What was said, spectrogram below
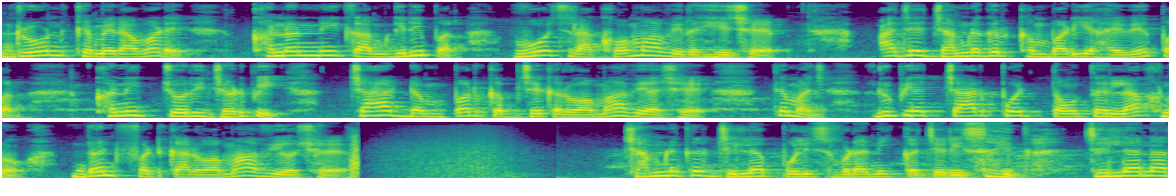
ડ્રોન કેમેરા વડે ખનનની કામગીરી પર વોચ રાખવામાં આવી રહી છે. આજે જામનગર ખંભાળિયા હાઈવે પર ખનિજ ચોરી ઝડપી ચાર ડમ્પર કબજે કરવામાં આવ્યા છે. તેમજ રૂપિયા ચાર પોઈન્ટ તોતેર લાખનો દંડ ફટકારવામાં આવ્યો છે. જામનગર જિલ્લા પોલીસ વડાની કચેરી સહિત જિલ્લાના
